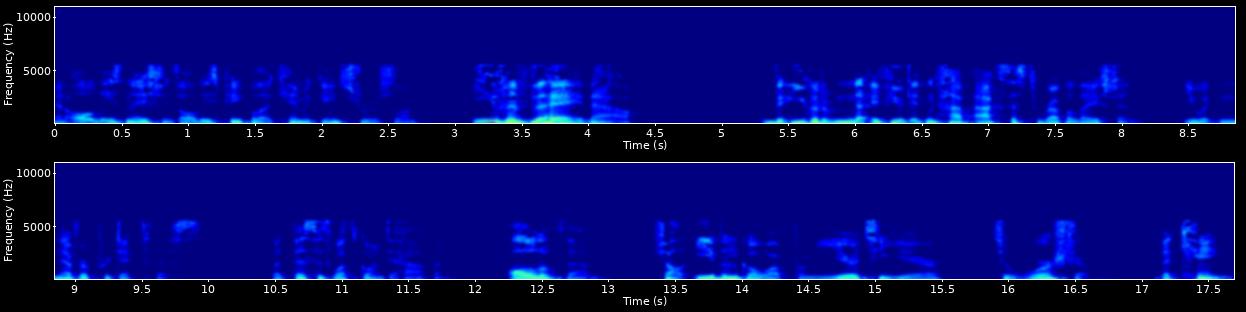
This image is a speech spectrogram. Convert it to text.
And all these nations, all these people that came against Jerusalem, even they now, you could have, ne- if you didn't have access to Revelation, you would never predict this. But this is what's going to happen. All of them shall even go up from year to year to worship the King,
